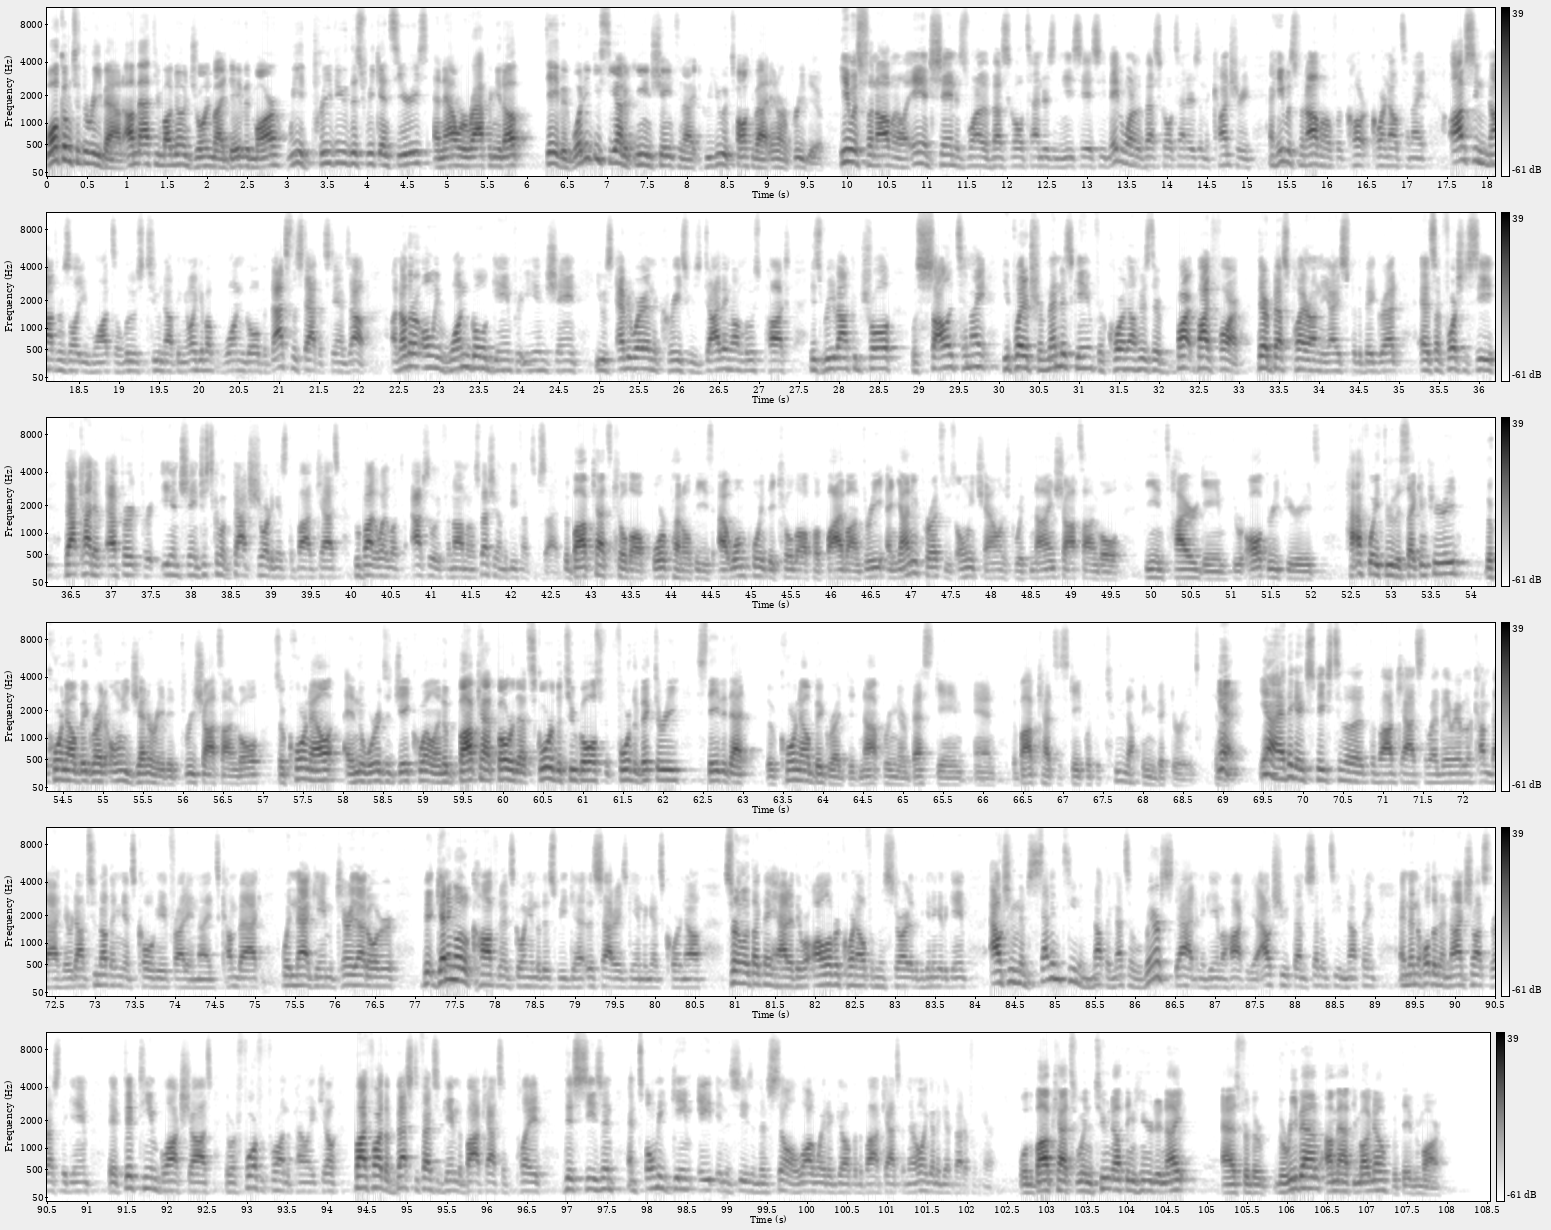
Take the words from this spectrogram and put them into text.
Welcome to the rebound. I'm Matthew Mugno, joined by David Marr. We had previewed this weekend series, and now we're wrapping it up. David, what did you see out of Ian Shane tonight, who you had talked about in our preview? He was phenomenal. Ian Shane is one of the best goaltenders in the ECAC, maybe one of the best goaltenders in the country, and he was phenomenal for Cor- Cornell tonight. Obviously, not the result you want to lose 2 nothing. You only give up one goal, but that's the stat that stands out. Another only one goal game for Ian Shane. He was everywhere in the crease. He was diving on loose pucks. His rebound control was solid tonight. He played a tremendous game for Cornell. He was their by, by far their best player on the ice for the Big Red. And it's unfortunate to see that kind of effort for Ian Shane just to come up that short against the Bobcats, who, by the way, looked absolutely phenomenal, especially on the defensive side. The Bobcats killed off four penalties. At one point, they killed off a five on three, and Yaniv Perets was only challenged with nine shots on goal the entire game through all three periods. Halfway through the second period, the Cornell Big Red only generated three shots on goal. So Cornell, in the words of Jake Quillan, the Bobcat forward that scored the two goals for the victory, stated that the Cornell Big Red did not bring their best game, and the Bobcats escaped with a 2 0 victory tonight. Yeah, yeah, I think it speaks to the, the Bobcats the way they were able to come back. They were down 2 0 against Colgate Friday night, come back, win that game, and carry that over. Getting a little confidence going into this weekend, this Saturday's game against Cornell. Certainly looked like they had it. They were all over Cornell from the start at the beginning of the game outshooting them 17 to nothing. That's a rare stat in a game of hockey to outshoot them 17 nothing, and then hold them to nine shots the rest of the game. They had 15 block shots. They were four for four on the penalty kill. By far the best defensive game the Bobcats have played this season, and it's only game eight in the season. There's still a long way to go for the Bobcats, and they're only going to get better from here. Well, the Bobcats win 2 0 here tonight. As for the, the rebound, I'm Matthew Mugno with David Marr.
